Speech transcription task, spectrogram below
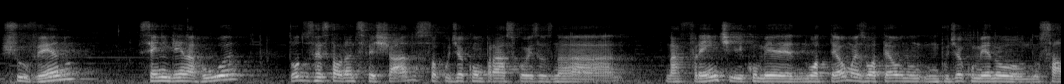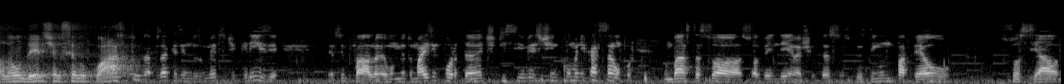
chovendo, sem ninguém na rua, todos os restaurantes fechados, só podia comprar as coisas na, na frente e comer no hotel, mas o hotel não, não podia comer no, no, salão deles, tinha que ser no quarto. Apesar que assim, nos momentos de crise, eu sempre falo, é o momento mais importante de se investir em comunicação, porque não basta só, só vender, eu acho que essas coisas têm um papel social.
